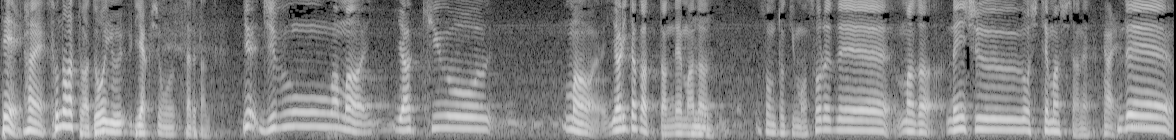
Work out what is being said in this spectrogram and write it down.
て、はい。その後はどういうリアクションをされたんですか？いや自分はまあ野球をまあやりたかったんでまだ、うんその時も。それでまだ練習をしてましたね、はい。で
